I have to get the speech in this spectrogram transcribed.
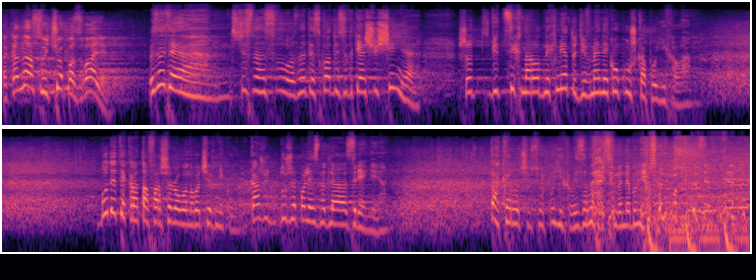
Так а нас вы что позвали? Ви знаєте, чесне слово, знаєте, складається таке ощущення, що від цих народних методів в мене кукушка поїхала. Будете крота фаршированого черніку? Кажуть, дуже полезно для зрення. Так, коротше, все, поїхали, забирайте мене, бо я вже не можу.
